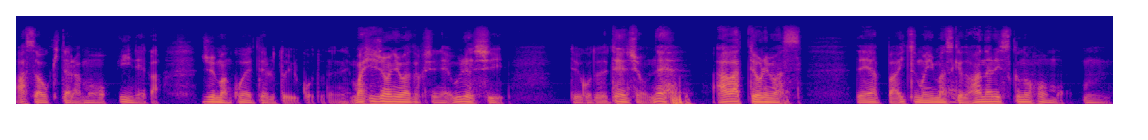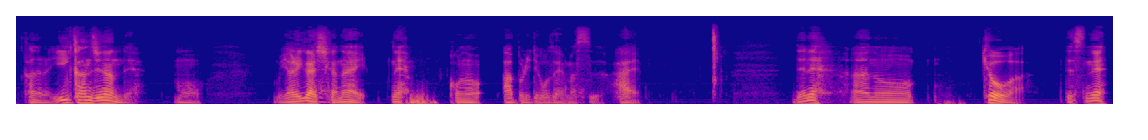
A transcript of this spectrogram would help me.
朝起きたらもういいねが10万超えてるということでね、まあ非常に私ね、嬉しいということでテンションね、上がっております。で、やっぱいつも言いますけど、アナリスクの方も、うん、かなりいい感じなんで、もう、もうやりがいしかない、ね、このアプリでございます。はい。でね、あのー今日はですね、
